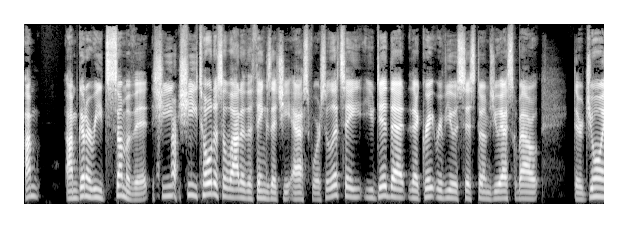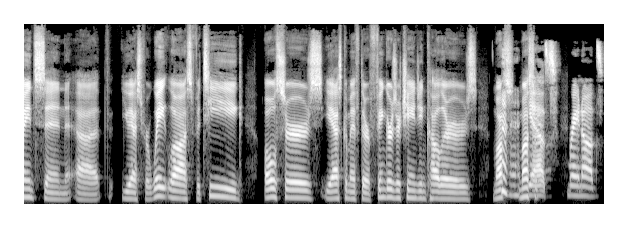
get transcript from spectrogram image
I'm I'm gonna read some of it. She she told us a lot of the things that she asked for. So let's say you did that that great review of systems. You asked about their joints and uh, you asked for weight loss, fatigue, ulcers. You ask them if their fingers are changing colors, mus- muscle yes, Raynaud's.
